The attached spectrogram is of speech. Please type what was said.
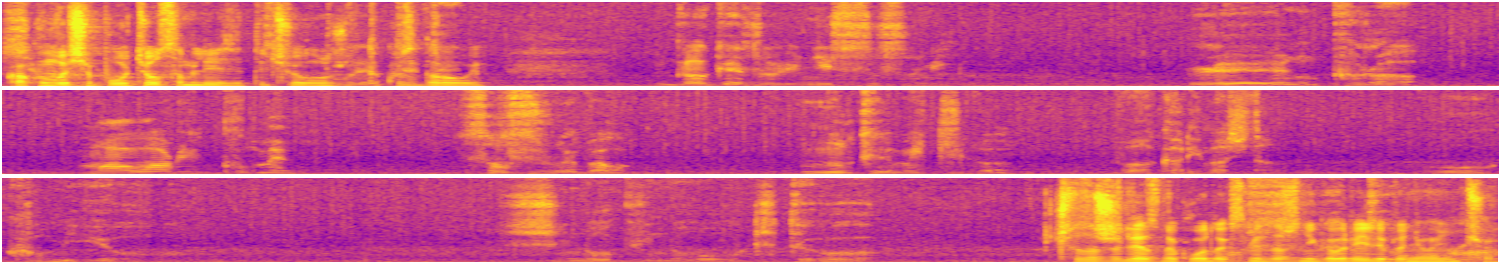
Как он вообще по утесам лезет? Ты чё, он же такой здоровый? Что за железный кодекс? Мне даже не говорили про него ничего.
